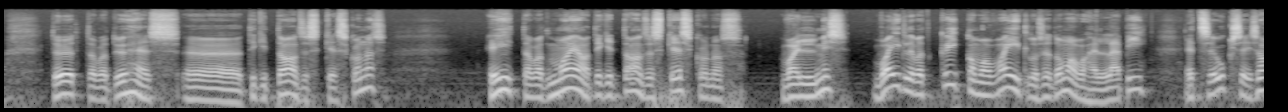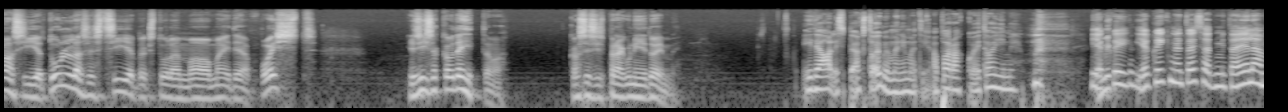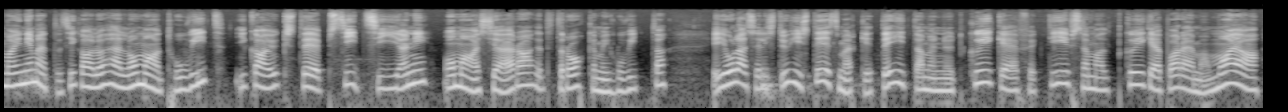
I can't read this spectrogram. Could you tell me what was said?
töötavad ühes öö, digitaalses keskkonnas, ehitavad maja digitaalses keskkonnas valmis, vaidlevad kõik oma vaidlused omavahel läbi, et see uks ei saa siia tulla, sest siia peaks tulema, ma ei tea, post, ja siis hakkavad ehitama. kas see siis praegu nii ei toimi? Ideaalis peaks toimima niimoodi, aga paraku ei toimi. Ja kõik, ja kõik need asjad, mida Elemai nimetas, igalühel omad huvid, igaüks teeb siit siiani oma asja ära ja teda rohkem ei huvita, ei ole sellist ühist eesmärki, et ehitame nüüd kõige efektiivsemalt kõige parema maja,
